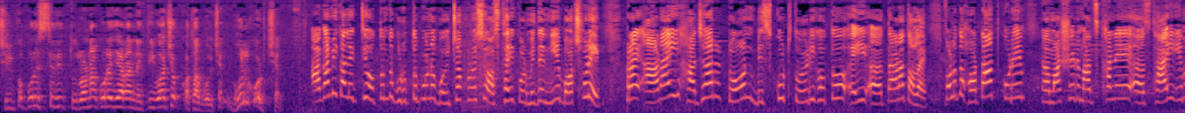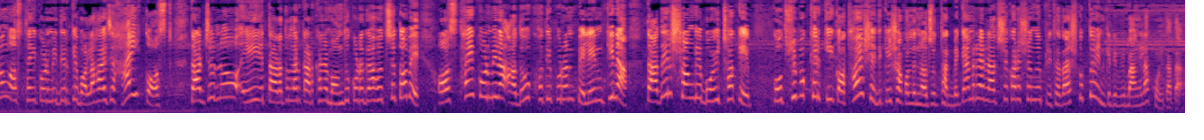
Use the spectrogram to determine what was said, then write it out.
শিল্প পরিস্থিতির তুলনা করে যারা নেতিবাচক কথা বলছেন, ভুল করছেন। আগামীকাল একটি অত্যন্ত গুরুত্বপূর্ণ বৈঠক রয়েছে অস্থায়ী কর্মীদের নিয়ে। বছরে প্রায় আড়াই হাজার টন বিস্কুট তৈরি হতো এই তারাতলায়। ফলত হঠাৎ করে মাসের মাঝখানে স্থায়ী এবং অস্থায়ী কর্মীদেরকে বলা হয় যে হাই কস্ট। তার জন্য এই তারাতলার কারখানা বন্ধ করে দেওয়া হচ্ছে। তবে অস্থায়ী কর্মীরা আদৌ ক্ষতিপূরণ পেলেন কিনা, তাদের সঙ্গে বৈঠকে কর্তৃপক্ষের কি কথা হয় সেদিকে সকলের নজর থাকবে। ক্যামেরায় রাজশেখরের সঙ্গে পৃথা দাশগুপ্ত, এনকেটিভি বাংলা, কলকাতা।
